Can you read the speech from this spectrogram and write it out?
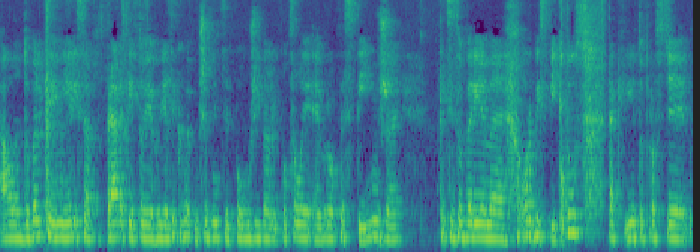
ale do veľkej miery sa práve tieto jeho jazykové učebnice používali po celej Európe s tým, že keď si zoberieme Orbis Pictus, tak je to proste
